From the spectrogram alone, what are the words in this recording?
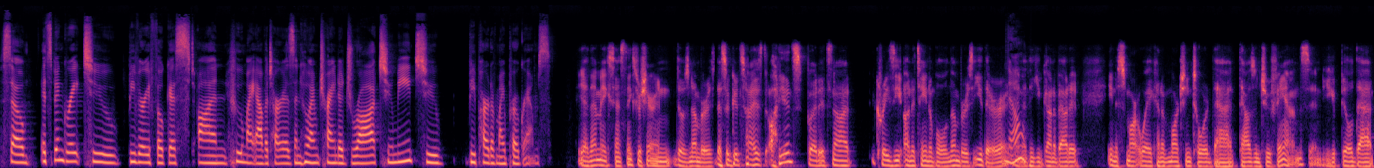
So it's been great to be very focused on who my avatar is and who I'm trying to draw to me to be part of my programs. Yeah, that makes sense. Thanks for sharing those numbers. That's a good sized audience, but it's not crazy unattainable numbers either. No. And I think you've gone about it in a smart way, kind of marching toward that thousand true fans. And you could build that,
